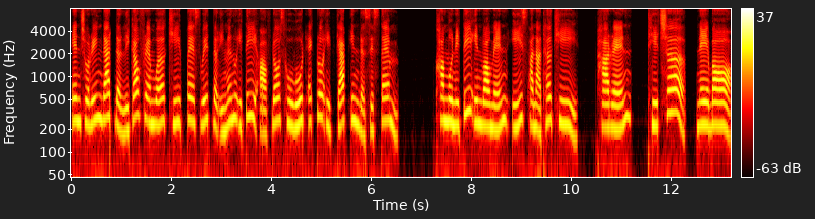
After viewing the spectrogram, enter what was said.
ensuring that the legal framework keeps pace with the ingenuity of those who would exploit gaps in the system. Community involvement is another key. Parents, teacher, neighbor,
